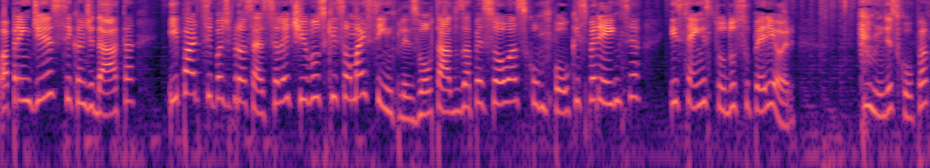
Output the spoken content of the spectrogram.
O aprendiz se candidata e participa de processos seletivos que são mais simples, voltados a pessoas com pouca experiência e sem estudo superior. Desculpa.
